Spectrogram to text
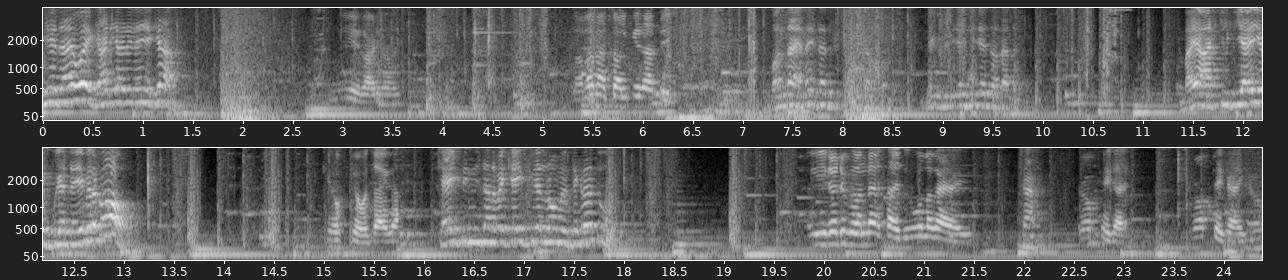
जोन के जाए वही गाड़ी गाड़ी नहीं है क्या? नहीं है गाड़ी वाली ना चल के जाते बंदा है ना इधर? तो। देख नीचे नीचे चल रहा था भाई आठ किल किया है ये बुया चाहिए मेरे को। ओके ओके हो जाएगा? क्या ही तीन हज़ार भाई क्या ही पीएल रहा हूँ मैं देख रहा तू? इधर भी बंदा है शायद वो लगाया है। क्या? ड्रॉप फेंका है। ड्रॉप फेंका है। वो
